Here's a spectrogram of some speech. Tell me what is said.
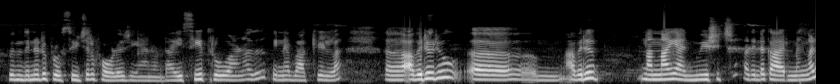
അപ്പം ഇതിനൊരു പ്രൊസീജിയർ ഫോളോ ചെയ്യാനുണ്ട്. ഐ സി ത്രൂ ആണ് അത്. പിന്നെ ബാക്കിയുള്ള അവരൊരു അവർ നന്നായി അന്വേഷിച്ച് അതിന്റെ കാരണങ്ങൾ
